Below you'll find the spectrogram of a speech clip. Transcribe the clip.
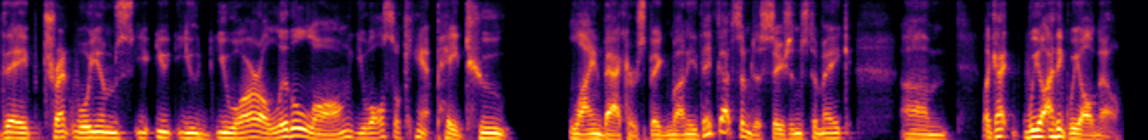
they Trent Williams, you you you you are a little long. You also can't pay two linebackers big money. They've got some decisions to make. Um, like I we I think we all know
